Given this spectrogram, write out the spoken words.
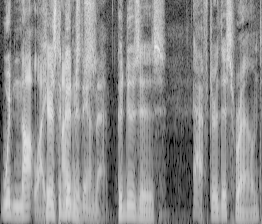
would not like Here's it. the I good understand news. that. Good news is, after this round,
